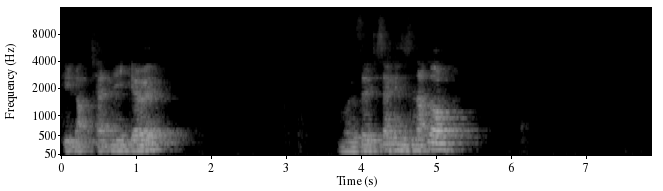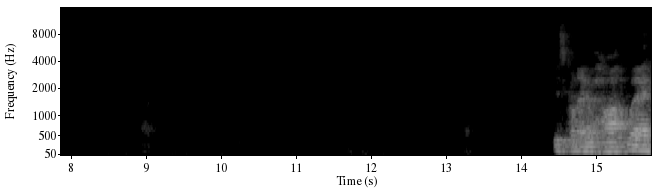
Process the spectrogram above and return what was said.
Keep that technique going. Another 30 seconds isn't that long. Just gone over halfway.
